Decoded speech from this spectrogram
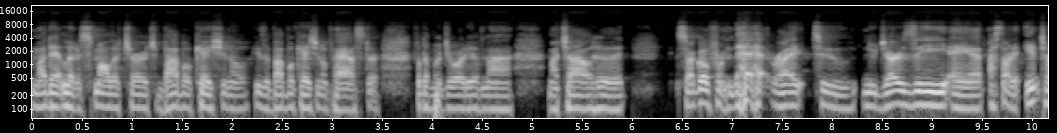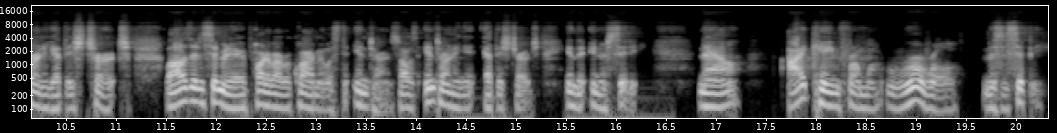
My dad led a smaller church, bivocational. He's a bivocational pastor for the majority of my my childhood so I go from that right to New Jersey, and I started interning at this church. While I was at a seminary, part of our requirement was to intern. So I was interning at this church in the inner city. Now, I came from rural Mississippi,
